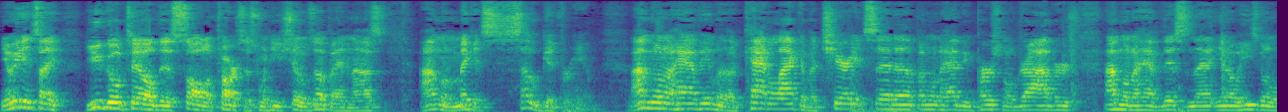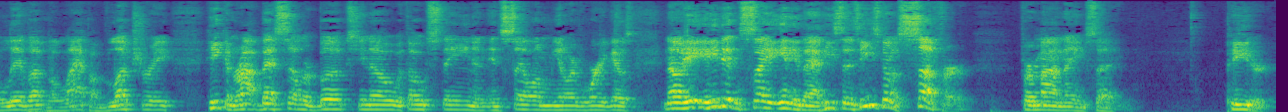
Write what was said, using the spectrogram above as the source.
You know, he didn't say, you go tell this Saul of Tarsus when he shows up, Ananias, I'm going to make it so good for him. I'm going to have him a Cadillac of a chariot set up. I'm going to have him personal drivers. I'm going to have this and that. You know, he's going to live up in the lap of luxury. He can write bestseller books, you know, with Osteen and, and sell them, you know, everywhere he goes. No, he, he didn't say any of that. He says he's going to suffer for my name's sake. Peter.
